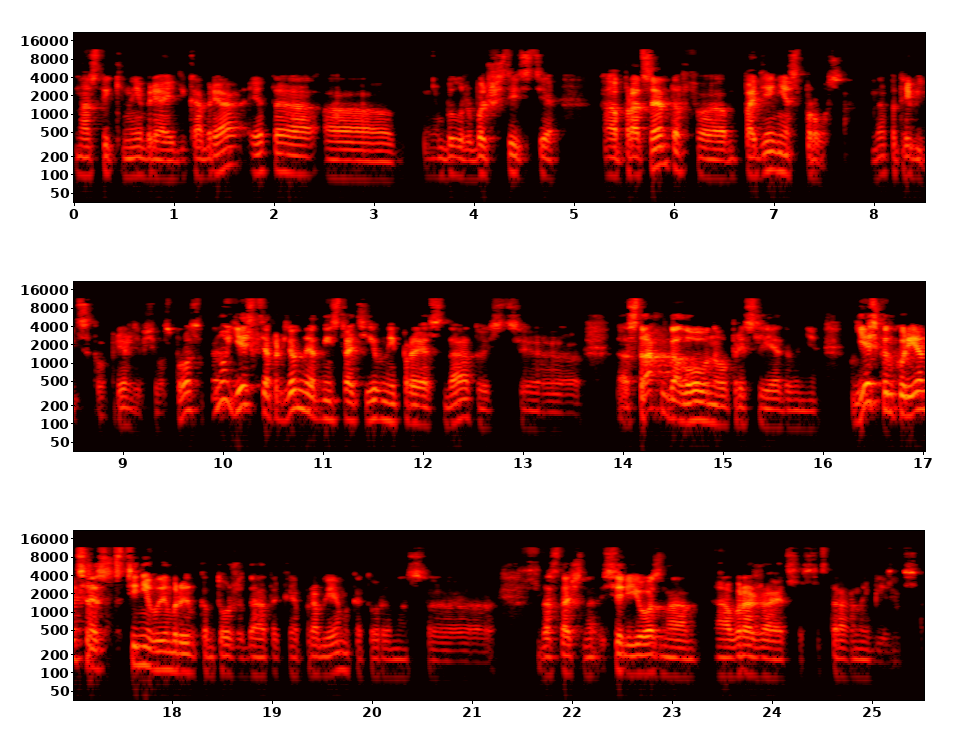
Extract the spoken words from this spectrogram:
на стыке ноября и декабря, это э, было уже больше 60% э, падения спроса да, потребительского, прежде всего, спроса. Ну, есть определенный административный пресс, да, то есть э, страх уголовного преследования. Есть конкуренция с теневым рынком тоже, да, такая проблема, которая у нас э, достаточно серьезно э, выражается со стороны бизнеса.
